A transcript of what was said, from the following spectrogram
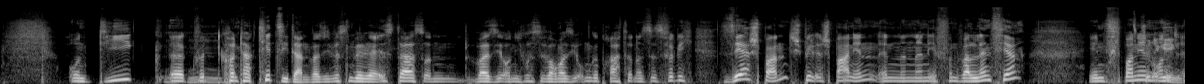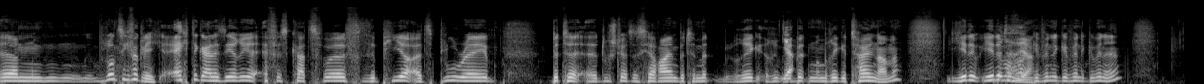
Und die äh, Mhm. kontaktiert sie dann, weil sie wissen will, wer ist das und weil sie auch nicht wusste, warum er sie umgebracht hat. Und es ist wirklich sehr spannend. Spielt in Spanien, in, in der Nähe von Valencia in Spanien und ähm, lohnt sich wirklich. Echte geile Serie, FSK 12, The Pier als Blu-ray. Bitte, äh, du stellst es hier rein, bitte mit rege, re, Ja. bitten um rege Teilnahme. Jede, jede Bitte Woche sehr. Gewinne, Gewinne, Gewinne.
